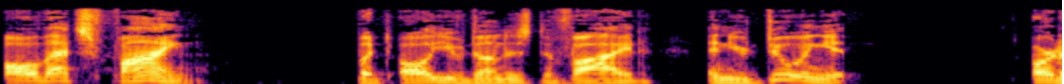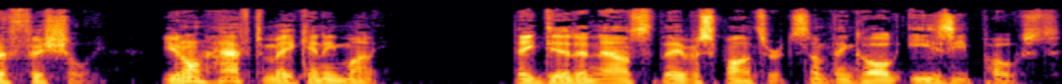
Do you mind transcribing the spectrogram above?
All that's fine, but all you've done is divide, and you're doing it artificially. You don't have to make any money. They did announce that they have a sponsor. It's something called Easy Post.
